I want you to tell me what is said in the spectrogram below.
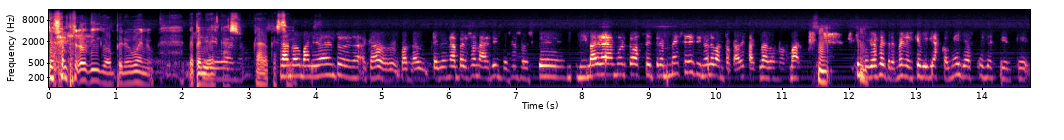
Yo siempre lo digo, pero bueno, depende Sí, del bueno. caso. Claro que sí. La normalidad dentro de la, claro, cuando te ve una persona así, pues eso, es que mi madre ha muerto hace tres meses y no levanto cabeza, claro, normal. Mm, Es que murió hace tres meses, es que vivías con ellas, es decir, que,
